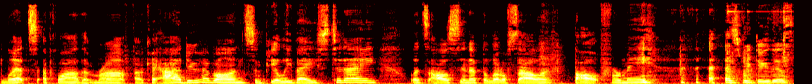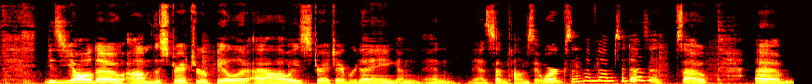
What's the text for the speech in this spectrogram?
let's apply them, right? Okay, I do have on some Peely base today. Let's all send up a little silent thought for me as we do this. As y'all know, I'm the stretcher pillow. I always stretch everything and, and, and sometimes it works and sometimes it doesn't. So, um,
